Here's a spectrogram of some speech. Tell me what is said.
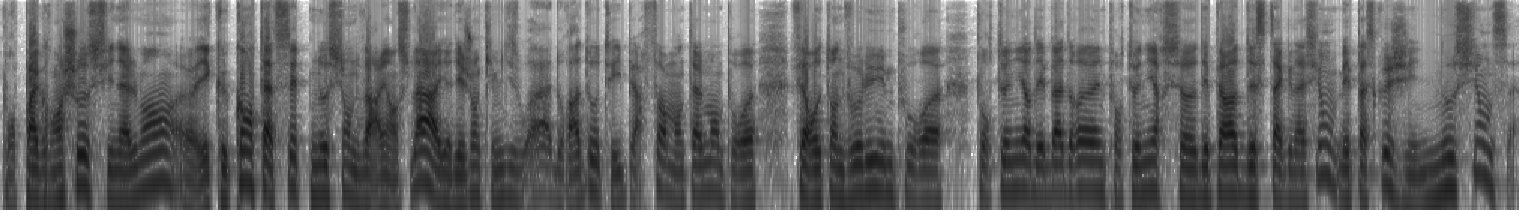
pour pas grand chose finalement euh, et que quand tu as cette notion de variance là, il y a des gens qui me disent "Ouais, Dorado, tu es hyper fort mentalement pour faire autant de volume, pour pour tenir des bad runs, pour tenir sur des périodes de stagnation", mais parce que j'ai une notion de ça.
